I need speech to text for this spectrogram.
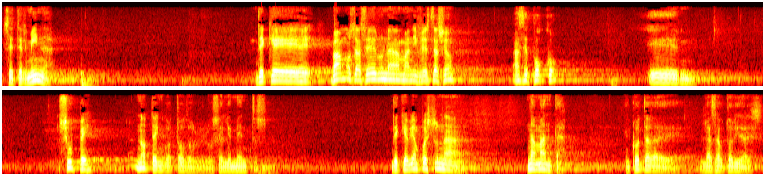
se termina de que vamos a hacer una manifestación. Hace poco eh, supe, no tengo todos los elementos, de que habían puesto una, una manta en contra de las autoridades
